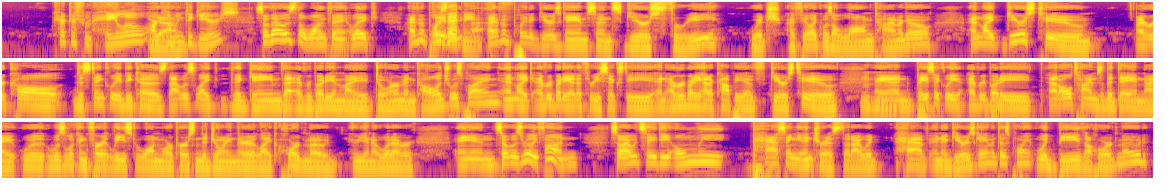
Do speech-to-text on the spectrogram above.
characters from Halo are Yeah. coming to Gears. So that was the one thing. Like I haven't played. What does that a, mean? I haven't played a Gears game since Gears 3, which I feel like was a long time ago. And like Gears 2, I recall distinctly because that was like the game that everybody in my dorm in college was playing and like everybody had a 360 and everybody had a copy of Gears 2 mm-hmm. and basically everybody at all times of the day and night w- was looking for at least one more person to join their like horde mode, you know, whatever. And so it was really fun. So I would say the only passing interest that I would have in a Gears game at this point would be the horde mode.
